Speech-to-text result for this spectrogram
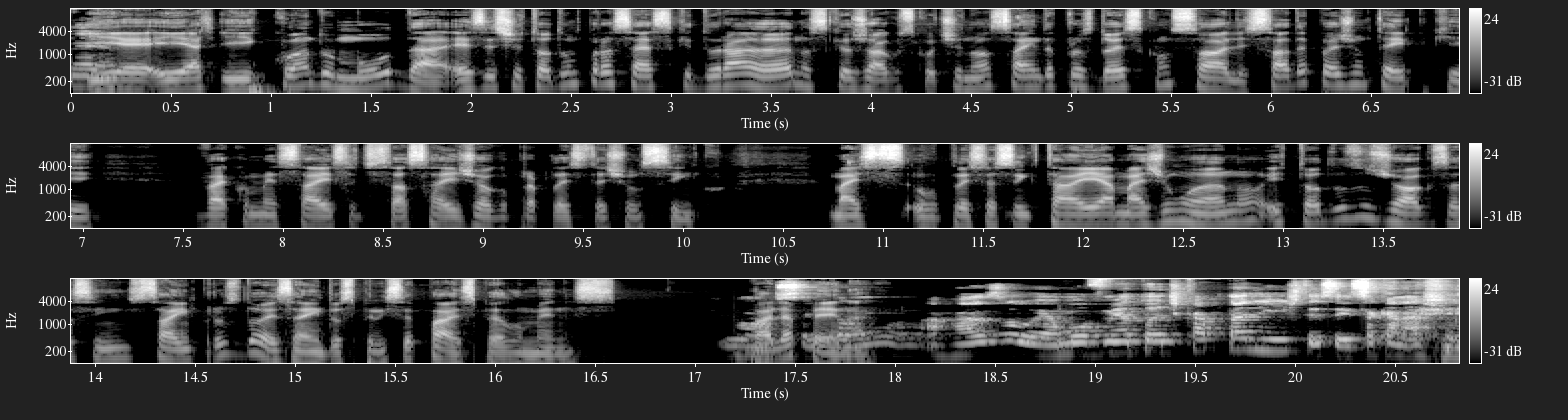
É. E, e, e quando muda, existe todo um processo que dura anos que os jogos continuam saindo para os dois consoles. Só depois de um tempo que vai começar isso de só sair jogo para PlayStation 5. Mas o PlayStation 5 tá aí há mais de um ano e todos os jogos assim saem para os dois ainda, os principais, pelo menos. Nossa, vale a pena. Então, arrasou. É um movimento anticapitalista, isso aí, sacanagem.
